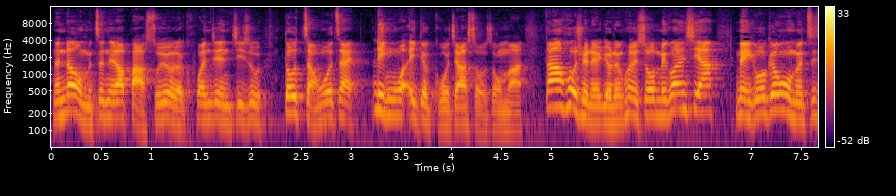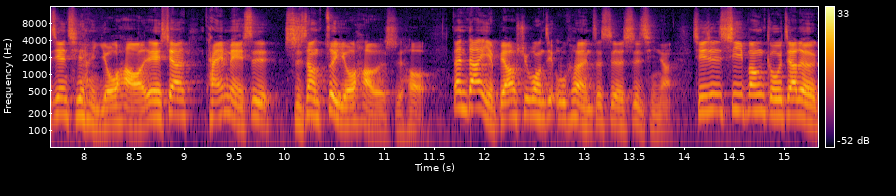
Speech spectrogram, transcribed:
难道我们真的要把所有的关键技术都掌握在另外一个国家手中吗？当然，或许呢，有人会说没关系啊，美国跟我们之间其实很友好啊，因为现在台美是史上最友好的时候。但大家也不要去忘记乌克兰这次的事情啊！其实西方国家的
